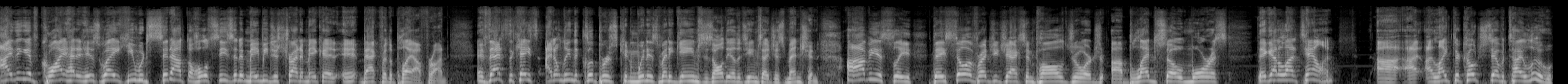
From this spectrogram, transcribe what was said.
I think if Kawhi had it his way, he would sit out the whole season and maybe just try to make it back for the playoff run. If that's the case, I don't think the Clippers can win as many games as all the other teams I just mentioned. Obviously, they still have Reggie Jackson, Paul George, uh, Bledsoe, Morris. They got a lot of talent. Uh, I, I, like their coach there with Ty Lue,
